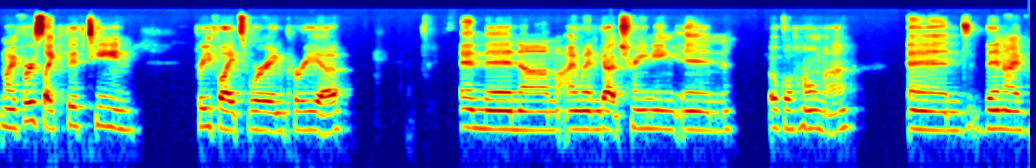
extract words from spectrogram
my first like 15 free flights were in Korea. And then um, I went and got training in Oklahoma. And then I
